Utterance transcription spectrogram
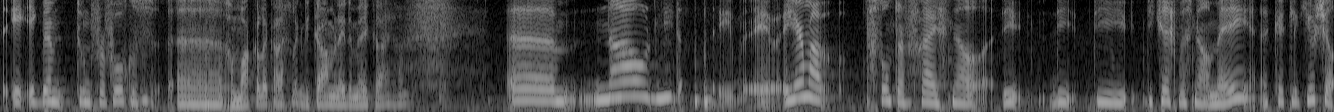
ik, ik ben toen vervolgens. eh, Was dat gemakkelijk eigenlijk, die Kamerleden meekrijgen? Ehm, nou, niet. Heerma stond er vrij snel. Die, die, die, die kregen we snel mee. Uh, Keklik Yücel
